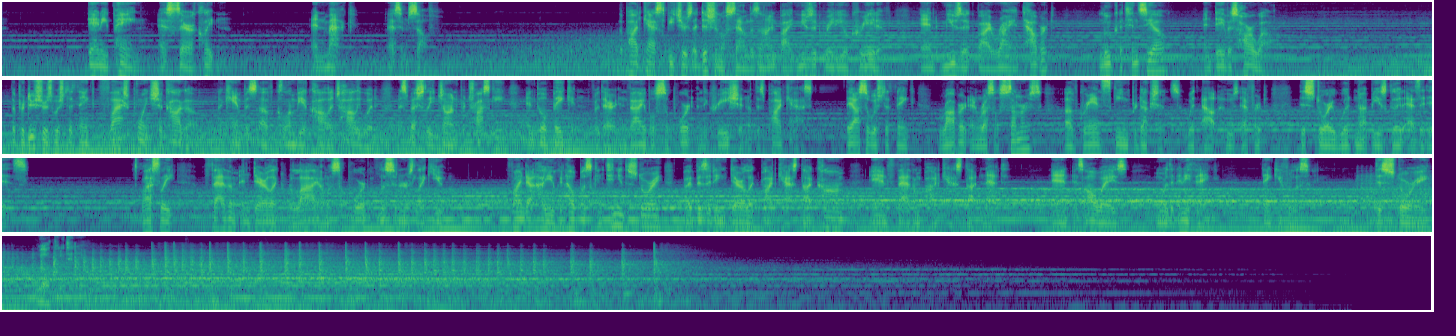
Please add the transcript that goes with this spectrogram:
Danny Payne as Sarah Clayton, and Mac as himself. The podcast features additional sound design by Music Radio Creative and music by Ryan Talbert, Luke Atencio, and Davis Harwell. The producers wish to thank Flashpoint Chicago, a campus of Columbia College Hollywood, especially John Petrosky and Bill Bacon for their invaluable support in the creation of this podcast. They also wish to thank Robert and Russell Summers of Grand Scheme Productions, without whose effort this story would not be as good as it is. Lastly, Fathom and Derelict rely on the support of listeners like you. Find out how you can help us continue the story by visiting derelictpodcast.com and fathompodcast.net. And as always, more than anything, thank you for listening. This story will continue.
